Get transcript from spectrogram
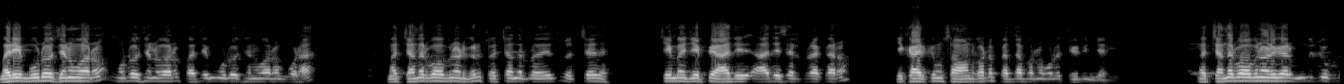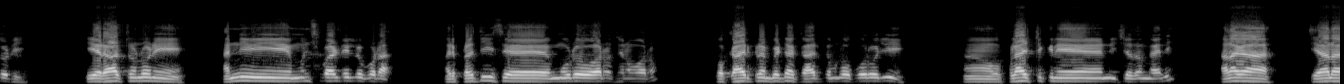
మరి మూడో శనివారం మూడో శనివారం ప్రతి మూడో శనివారం కూడా మరి చంద్రబాబు నాయుడు గారు స్వచ్ఛ ఆంధ్రప్రదేశ్ వచ్చే చేయమని చెప్పి ఆదే ఆదేశాల ప్రకారం ఈ కార్యక్రమం సావనకోట పెద్దాపురం కూడా చేయడం జరిగింది. మరి చంద్రబాబు నాయుడు గారు ముందు చూపుతోటి ఈ రాష్ట్రంలోని అన్ని మున్సిపాలిటీల్లో కూడా మరి ప్రతి మూడో వారం శనివారం ఒక కార్యక్రమం పెట్టి ఆ కార్యక్రమంలో ఒక్కో రోజు ప్లాస్టిక్ నిషేధం కానీ అలాగా చాలా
